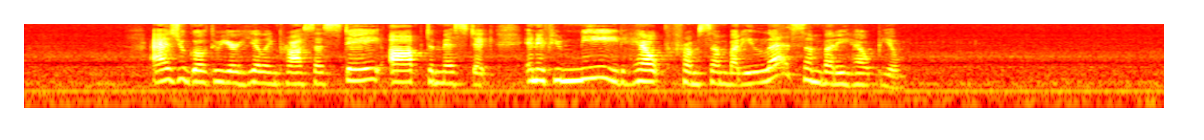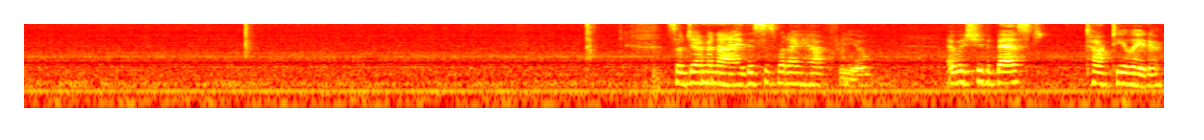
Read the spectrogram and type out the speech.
as you go through your healing process, stay optimistic. And if you need help from somebody, let somebody help you. So, Gemini, this is what I have for you. I wish you the best. Talk to you later.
